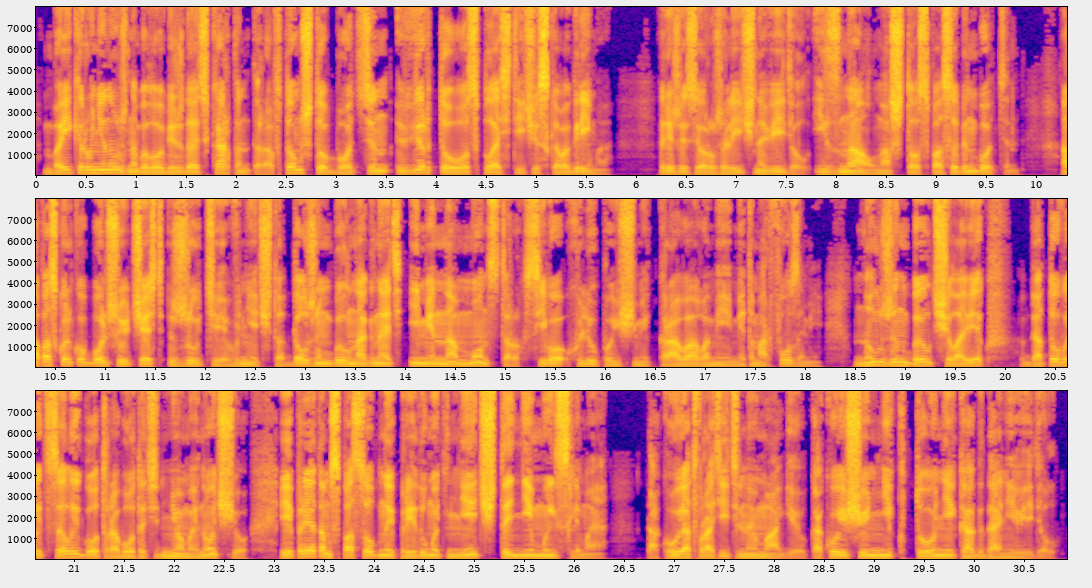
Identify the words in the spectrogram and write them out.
Бейкеру не нужно было убеждать Карпентера в том, что Боттин — виртуоз пластического грима. Режиссер уже лично видел и знал, на что способен Боттин. А поскольку большую часть жути в нечто должен был нагнать именно монстр с его хлюпающими кровавыми метаморфозами, нужен был человек, готовый целый год работать днем и ночью и при этом способный придумать нечто немыслимое — Такую отвратительную магию, какой еще никто никогда не видел.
